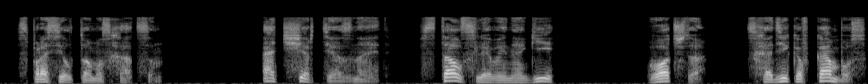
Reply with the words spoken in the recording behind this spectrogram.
— спросил Томас Хадсон. «А черт тебя знает!» Встал с левой ноги. «Вот что, сходи-ка в камбус,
